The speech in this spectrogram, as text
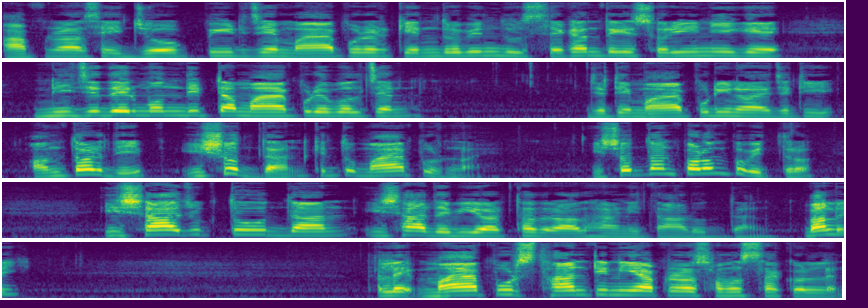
আপনারা সেই যোগপীঠ যে মায়াপুরের কেন্দ্রবিন্দু, সেখান থেকে সরিয়ে নিয়ে গিয়ে নিজেদের মন্দিরটা মায়াপুরে বলছেন। যেটি মায়াপুরই নয়, যেটি অন্তর্দ্বীপ, ঈশ্বরদান, কিন্তু মায়াপুর নয়। ঈশ্বরদান পরম পবিত্র। ঈশাযুক্ত উদ্যান, ঈশা দেবী অর্থাৎ রাধারানী তাঁর উদ্যান। ভালোই। তাহলে মায়াপুর স্থানটি নিয়ে আপনারা সমস্যা করলেন।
